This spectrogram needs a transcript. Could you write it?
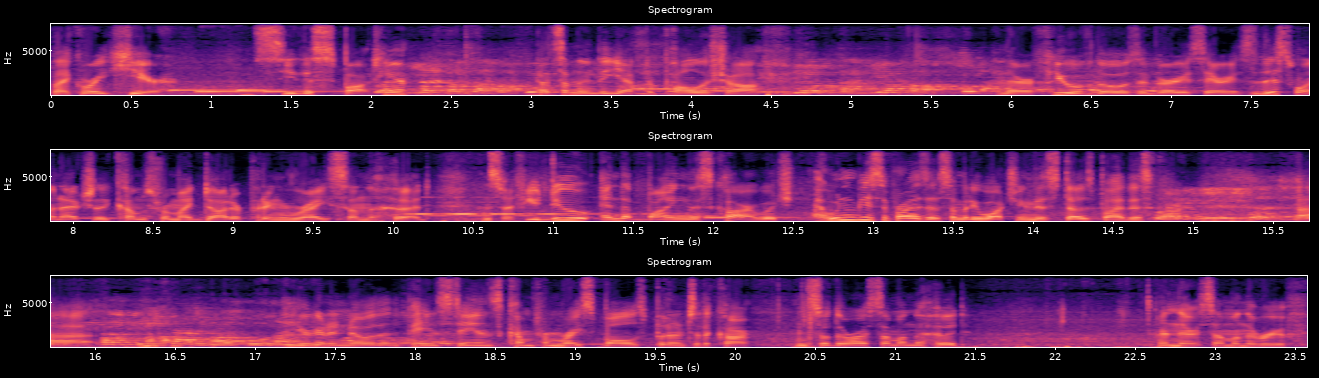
Like right here. See this spot here? That's something that you have to polish off. And there are a few of those in various areas. This one actually comes from my daughter putting rice on the hood. And so if you do end up buying this car, which I wouldn't be surprised if somebody watching this does buy this car, uh, you're going to know that the paint stains come from rice balls put onto the car. And so there are some on the hood, and there are some on the roof.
